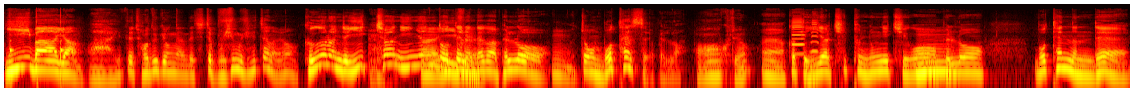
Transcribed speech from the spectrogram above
이마양 와 이때 저도 기억나는데 진짜 무시무시했잖아요. 그거는 이제 2002년도 네, 때는 이후에. 내가 별로 음. 조금 못했어요, 별로. 아 그래요? 예, 그때 2할 7푼 6리 치고 음. 별로 못했는데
